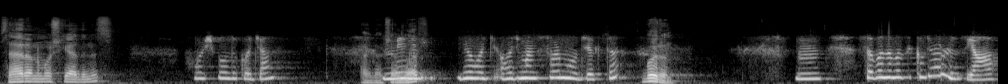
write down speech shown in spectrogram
Seher Hanım hoş geldiniz. Hoş bulduk hocam. Hayırlı akşamlar. Benim bir hoca, hocama bir sorum olacaktı. Buyurun. Hmm, sabah namazı kılıyoruz ya.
